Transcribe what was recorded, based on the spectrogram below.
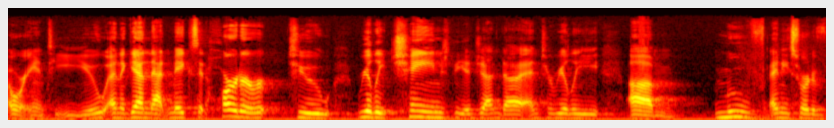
or anti EU. And again, that makes it harder to really change the agenda and to really um, move any sort of,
